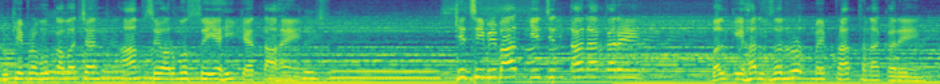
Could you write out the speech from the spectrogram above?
क्योंकि प्रभु का वचन आपसे और मुझसे यही कहता है. किसी भी बात की चिंता ना करें, बल्कि हर ज़रूरत में प्रार्थना करें।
